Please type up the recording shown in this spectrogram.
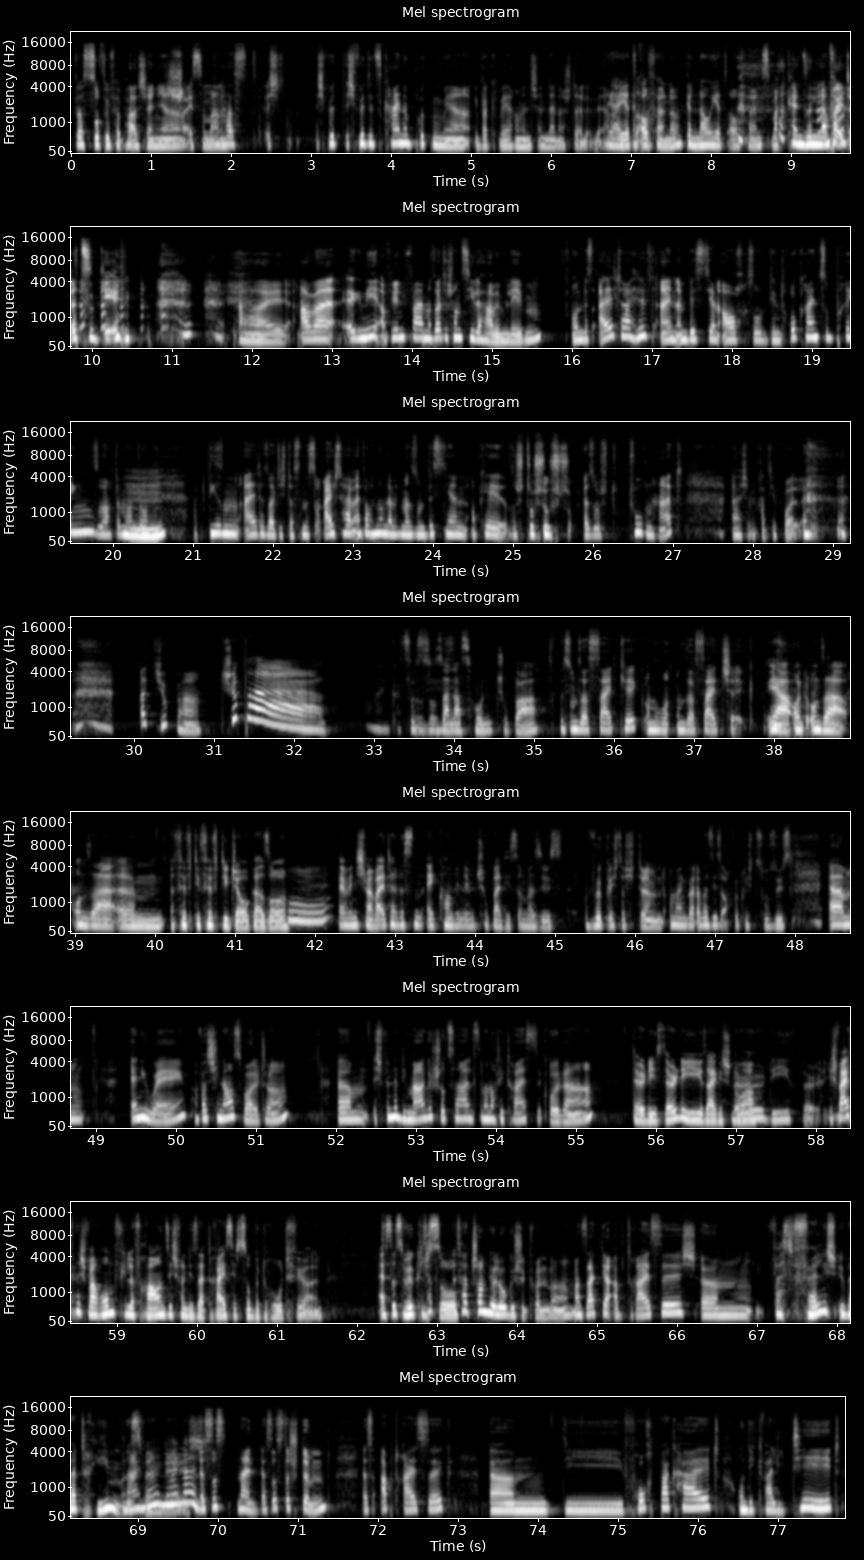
du hast so viel verpasst, Jenja. Scheiße, Mann. Du hast, ich, ich würde ich würd jetzt keine Brücken mehr überqueren, wenn ich an deiner Stelle wäre. Ja, jetzt aufhören, ne? Genau jetzt aufhören. Es macht keinen Sinn mehr weiterzugehen. Ei, aber äh, nee, auf jeden Fall, man sollte schon Ziele haben im Leben. Und das Alter hilft einem ein bisschen auch so den Druck reinzubringen, so nach dem Motto, Mhm. ab diesem Alter sollte ich das und das erreicht haben, einfach nur, damit man so ein bisschen, okay, so Stru also Strukturen hat. Äh, ich habe gerade hier voll. ah, super. Chupa! Oh mein Gott, so süß. Susannas Hund, Chupa. Das ist unser Sidekick, unsere, unser Sidechick. Ja, und unser, unser ähm, 50-50-Joke. Also, wenn wir nicht mal weiter wissen, ey, komm, wir nehmen Chupa, die ist immer süß. Wirklich, das stimmt. Oh mein Gott, aber sie ist auch wirklich zu süß. Ähm, anyway, auf was ich hinaus wollte, ähm, ich finde, die magische Zahl ist immer noch die 30, oder? 30, 30, sage ich nur. 30, 30. Ich weiß nicht, warum viele Frauen sich von dieser 30 so bedroht fühlen. Es ist wirklich es hat, so. Es hat schon biologische Gründe. Man sagt ja, ab 30, ähm, was völlig übertrieben ist. nein, nein, nein, nein, das ist, nein, das ist, das stimmt, dass ab 30 ähm, die Fruchtbarkeit und die Qualität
